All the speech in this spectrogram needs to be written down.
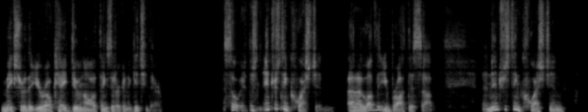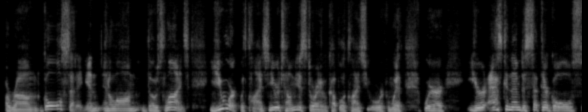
make sure that you're okay doing all the things that are going to get you there. So there's an interesting question. And I love that you brought this up. An interesting question around goal setting and, and along those lines. You work with clients, and you were telling me a story of a couple of clients you were working with where you're asking them to set their goals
